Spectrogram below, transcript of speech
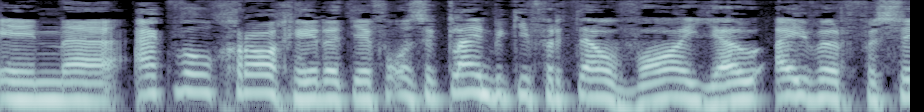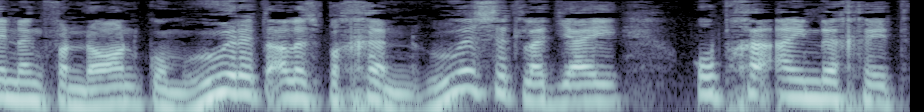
En uh, ek wil graag hê dat jy vir ons 'n klein bietjie vertel waar jou ywer vir sending vandaan kom. Hoe het dit alles begin? Hoe is dit dat jy opgeëindig het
